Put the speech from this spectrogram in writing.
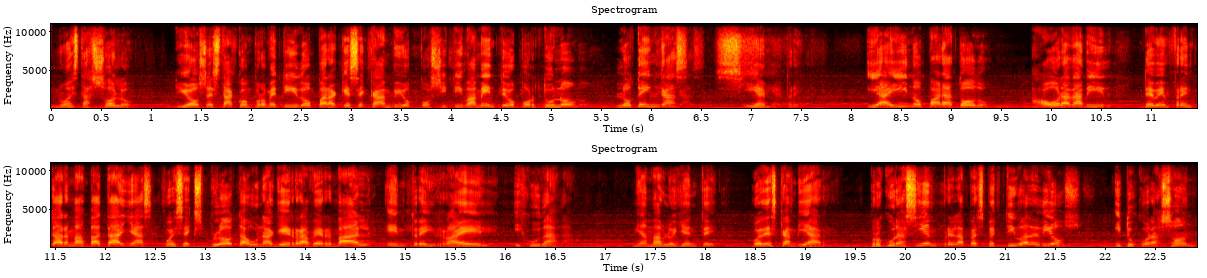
no estás solo. Dios está comprometido para que ese cambio positivamente oportuno lo tengas siempre. Y ahí no para todo. Ahora David debe enfrentar más batallas, pues explota una guerra verbal entre Israel y Judá. Mi amable oyente, puedes cambiar, Procura siempre la perspectiva de Dios y tu corazón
